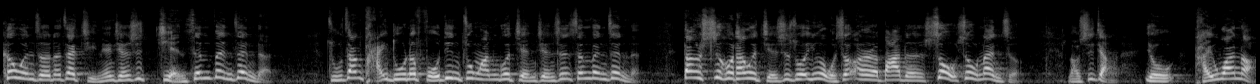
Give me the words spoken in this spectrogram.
柯文哲呢在几年前是捡身份证的。主张台独呢，否定中华民国简简身身份证的。当事后他会解释说，因为我是二二八的受受难者。老实讲，有台湾啊，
